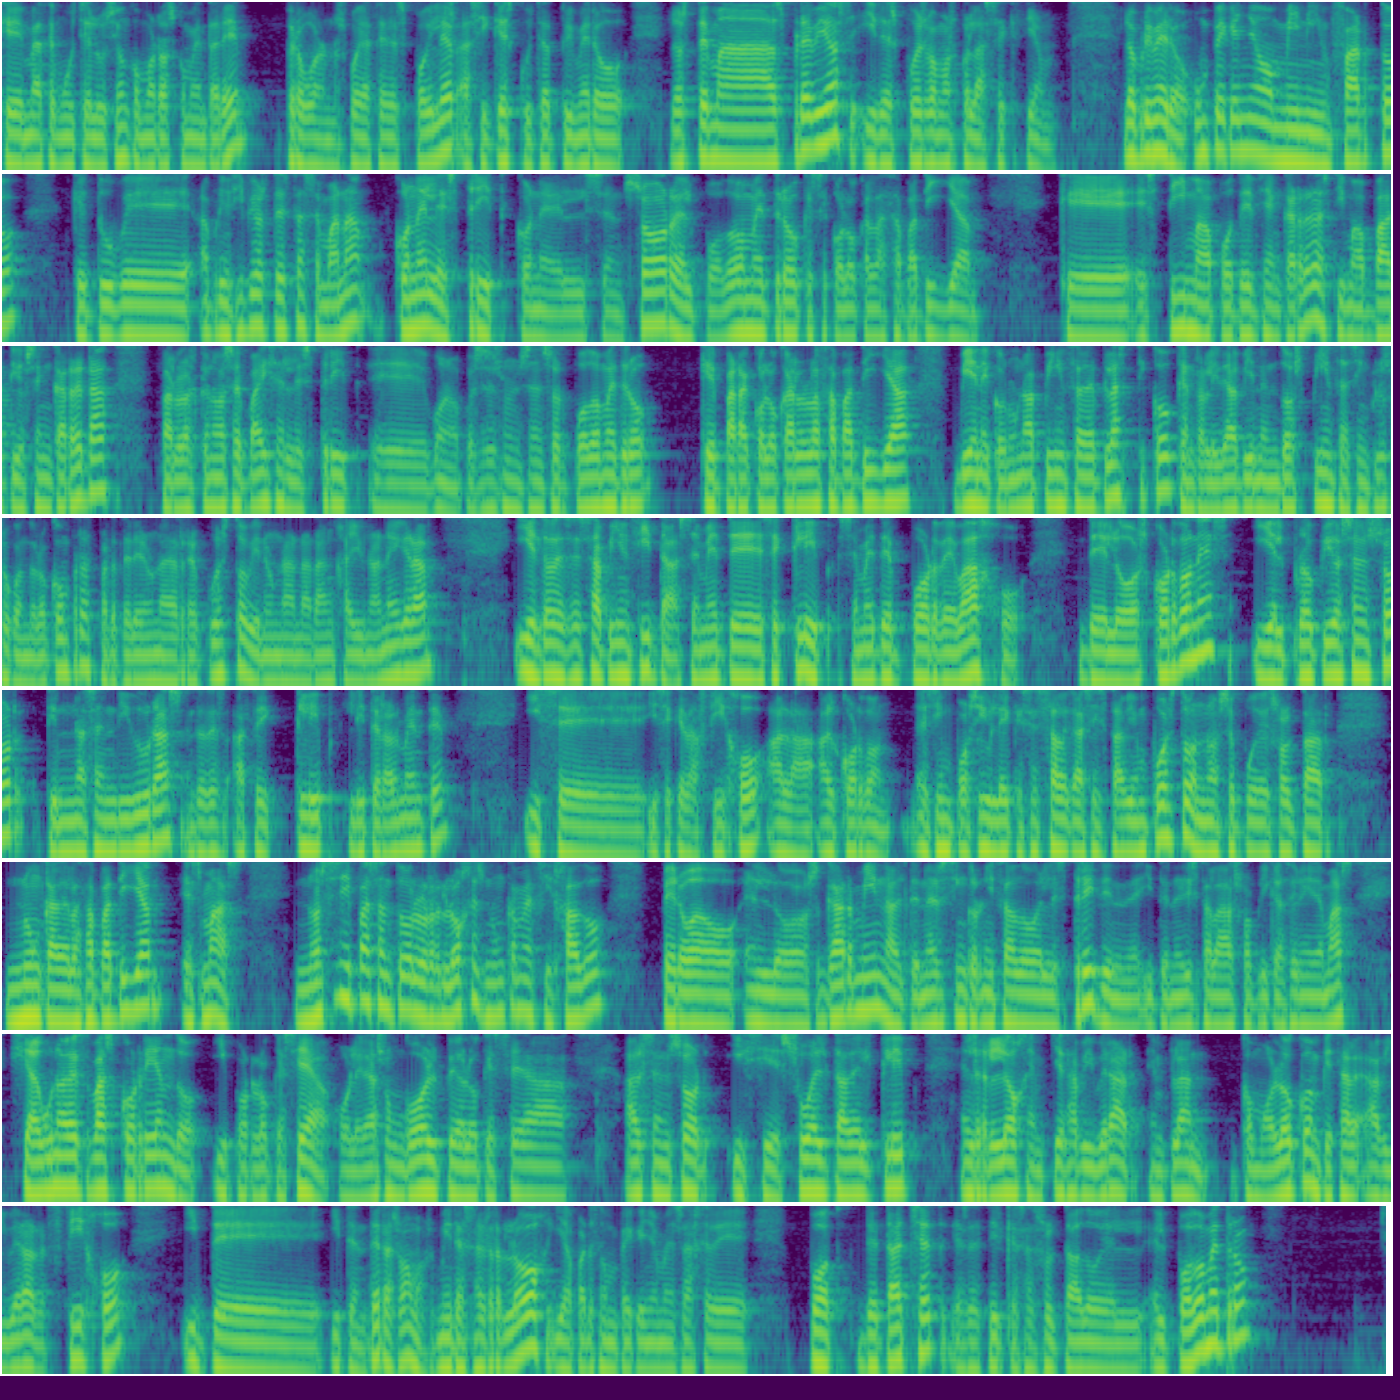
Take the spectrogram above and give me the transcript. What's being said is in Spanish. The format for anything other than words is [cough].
que me hace mucha ilusión, como ahora os comentaré, pero bueno, no os voy a hacer spoiler, así que escuchad primero los temas previos y después vamos con la sección. Lo primero, un pequeño mini infarto que tuve a principios de esta semana con el Street, con el sensor, el podómetro que se coloca en la zapatilla que estima potencia en carrera, estima vatios en carrera. Para los que no sepáis, el Street, eh, bueno, pues es un sensor podómetro que para colocarlo en la zapatilla viene con una pinza de plástico, que en realidad vienen dos pinzas incluso cuando lo compras, para tener una de repuesto, viene una naranja y una negra, y entonces esa pincita se mete, ese clip se mete por debajo de los cordones y el propio sensor tiene unas hendiduras, entonces hace clip literalmente y se, y se queda fijo al cordón. Es imposible que se salga si está bien puesto, no se puede soltar nunca de la zapatilla. Es más, no sé si pasa en todos los relojes, nunca me he fijado, pero en los Garmin, al tener sincronizado el Street y tener instalada su aplicación y demás, si alguna vez vas corriendo y por lo que sea, o le das un golpe o lo que sea al sensor y se suelta del clip, el reloj empieza a vibrar en plan como loco, empieza a vibrar fijo y te, y te enteras, vamos, miras el reloj y aparece un pequeño mensaje de pod detached, es decir, que se ha soltado el, el podómetro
